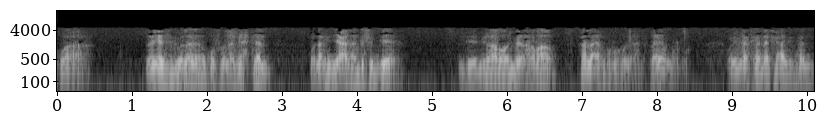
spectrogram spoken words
ولم يزد ولم ينقص ولم يحتل ولكن جعلها باسم بيع لغرض من الأغراض فلا يضره ذلك لا يضره. وإذا كان كاذبا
